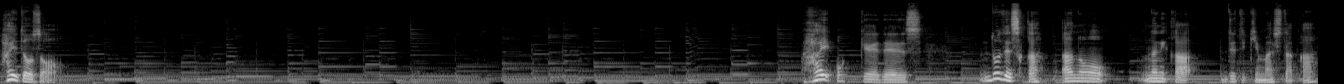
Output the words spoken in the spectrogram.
はいどうぞ。はい OK です。どうですか？あの何か出てきましたか？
